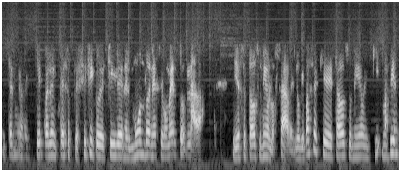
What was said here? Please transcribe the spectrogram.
en términos de cuál es el peso específico de Chile en el mundo en ese momento, nada. Y eso Estados Unidos lo sabe. Lo que pasa es que Estados Unidos, más bien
